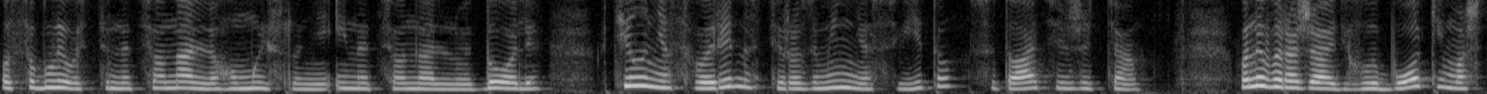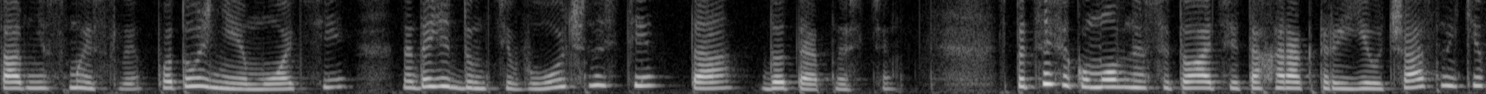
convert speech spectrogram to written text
особливості національного мислення і національної долі, втілення своєрідності розуміння світу, ситуації життя. Вони виражають глибокі масштабні смисли, потужні емоції, надають думці влучності та дотепності. Специфіку мовної ситуації та характер її учасників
